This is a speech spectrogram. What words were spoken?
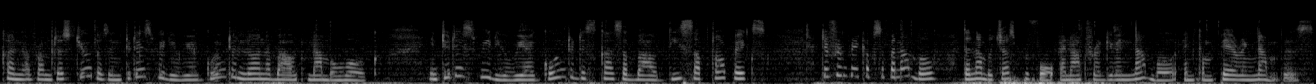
Kanna from Just Tutors. In today's video, we are going to learn about number work. In today's video, we are going to discuss about these subtopics, different breakups of a number, the number just before and after a given number, and comparing numbers.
